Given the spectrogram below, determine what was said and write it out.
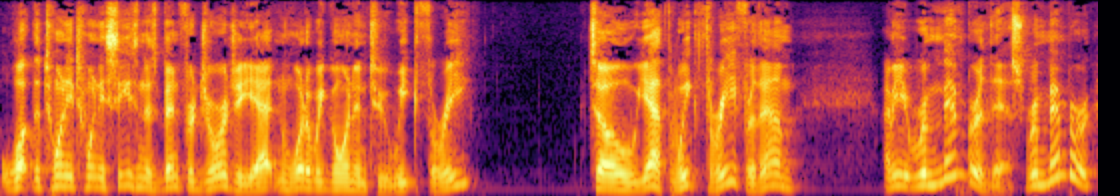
what the 2020 season has been for Georgia yet, and what are we going into week three? So yeah, week three for them. I mean, remember this. Remember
